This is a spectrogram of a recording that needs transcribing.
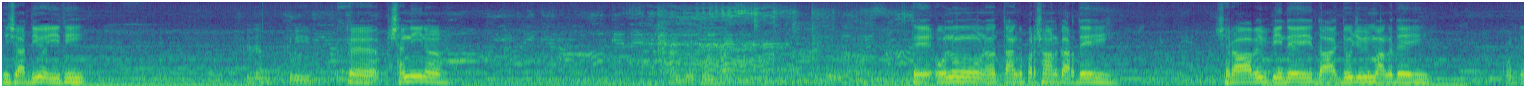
ਦੀ ਸ਼ਾਦੀ ਹੋਈ ਥੀ ਕਿਹਦੇ ਕਰੀਬ ਸ਼ਨੀ ਨਾਲ। ਤੇ ਉਹਨੂੰ ਹੁਣ ਤੰਗ ਪਰੇਸ਼ਾਨ ਕਰਦੇ ਸੀ। ਸ਼ਰਾਬ ਵੀ ਪੀਂਦੇ ਸੀ ਦਾਜ ਦੂਜ ਵੀ ਮੰਗਦੇ ਸੀ। ਕੁੱਟਦੇ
